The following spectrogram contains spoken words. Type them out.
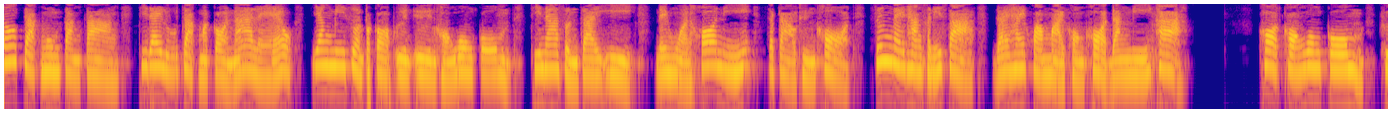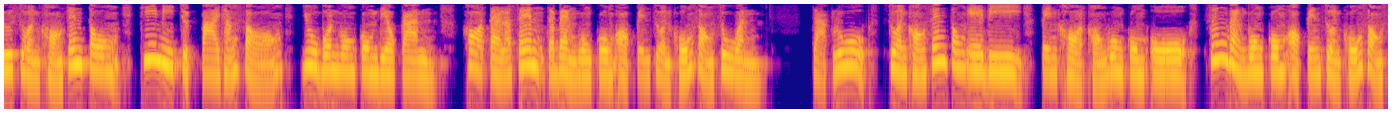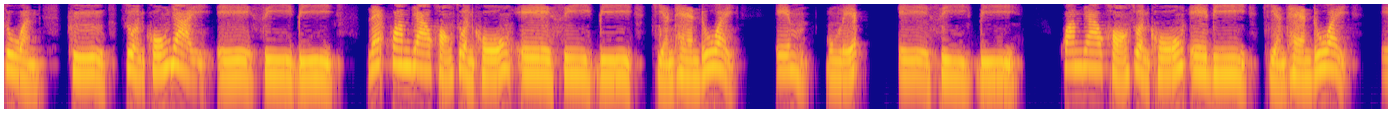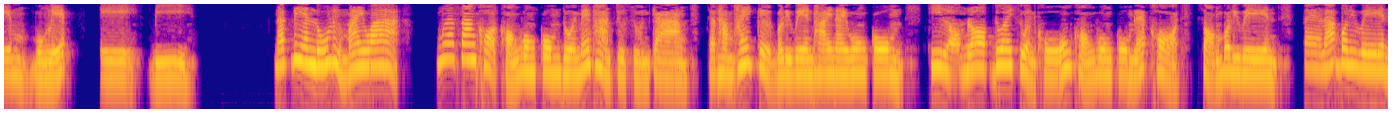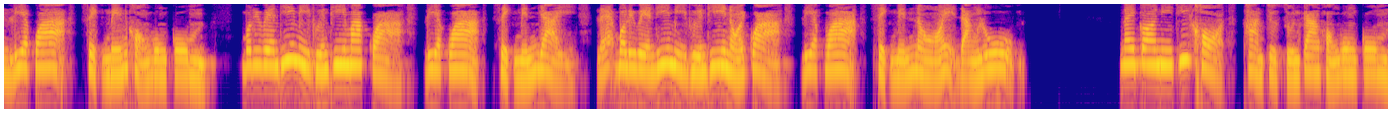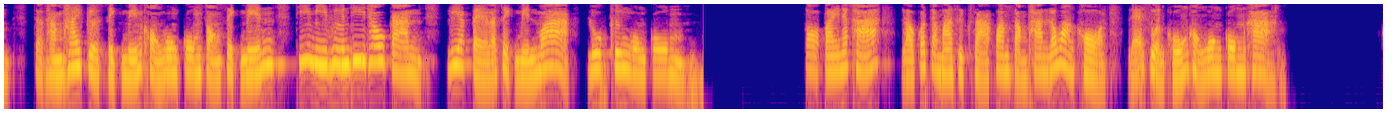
นอกจากมุมต่างๆ ที่ได้รู้จักมาก่อนหน้าแล้ว ยังมีส่วนประกอบอื่นๆ ของวงกลมที่น่าสนใจอีก ในหัวข้อนี้จะกล่าวถึงคอร์ด ซึ่งในทางคณิตศาสตร์ได้ให้ความหมายของคอร์ดดังนี้ค่ะคอร์ดของวงกลม คือส่วนของเส้นตรงที่มีจุดปลายทั้งสอง อยู่บนวงกลมเดียวกันคอร์ดแต่ละเส้นจะแบ่งวงกลมออกเป็นส่วนโค้งสองส่วน จากรูป ส่วนของเส้นตรง AB เป็นคอร์ดของวงกลม O ซึ่งแบ่งวงกลมออกเป็นส่วนโค้งสองส่วน คือส่วนโค้งใหญ่ ACB และความยาวของส่วนโค้ง ACB เขียนแทนด้วย M วงเล็บ ACB ความยาวของส่วนโค้ง AB เขียนแทนด้วย M วงเล็บ AB นักเรียนรู้หรือไม่ว่า เมื่อสร้างคอดของวงกลมโดยไม่ผ่านจุดศูนย์กลาง จะทำให้เกิดบริเวณภายในวงกลม ที่ล้อมรอบด้วยส่วนโค้งของวงกลมและคอดสองบริเวณ แต่ละบริเวณเรียกว่าเซกเมนต์ของวงกลม บริเวณที่มีพื้นที่มากกว่า เรียกว่าเซกเมนต์ใหญ่ และบริเวณที่มีพื้นที่น้อยกว่า เรียกว่าเซกเมนต์น้อย ดังรูป ในกรณีที่คอร์ดผ่านจุดศูนย์กลางของวงกลม จะทำให้เกิดเซกเมนต์ของวงกลมสองเซกเมนต์ที่มีพื้นที่เท่ากัน เรียกแต่ละเซกเมนต์ว่า รูปครึ่งวงกลม ต่อไปนะคะ เราก็จะมาศึกษาความสัมพันธ์ระหว่างคอร์ดและส่วนโค้งของวงกลมค่ะ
